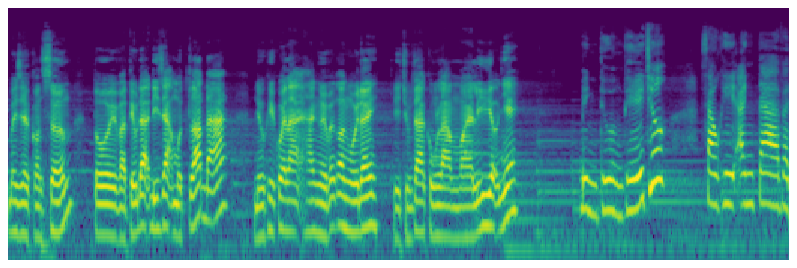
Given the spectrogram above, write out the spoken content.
Bây giờ còn sớm, tôi và Tiếu Đại đi dạo một lát đã. Nếu khi quay lại hai người vẫn còn ngồi đây thì chúng ta cùng làm vài ly rượu nhé. Bình thường thế chứ. Sau khi anh ta và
